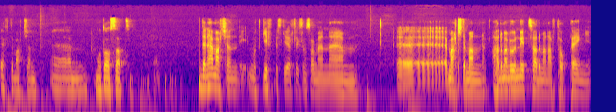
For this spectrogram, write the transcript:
efter matchen eh, mot oss att den här matchen mot GIF beskrevs liksom som en ehm, eh, match där man, hade man vunnit så hade man haft toppeng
